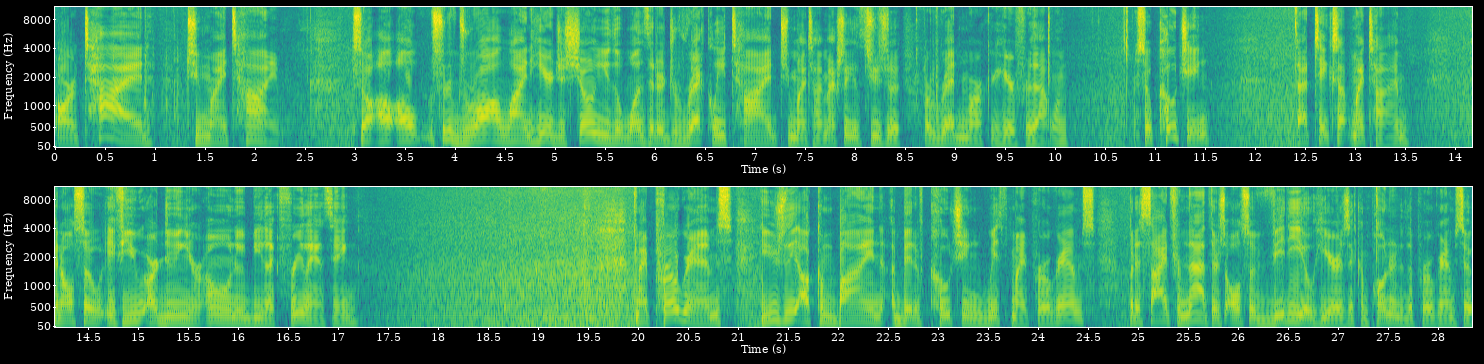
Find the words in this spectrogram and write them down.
are tied to my time? So I'll, I'll, sort of draw a line here just showing you the ones that are directly tied to my time. Actually, let's use a, a red marker here for that one. So coaching, that takes up my time. And also if you are doing your own, it would be like freelancing. My programs, usually I'll combine a bit of coaching with my programs, but aside from that, there's also video here as a component of the program, so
